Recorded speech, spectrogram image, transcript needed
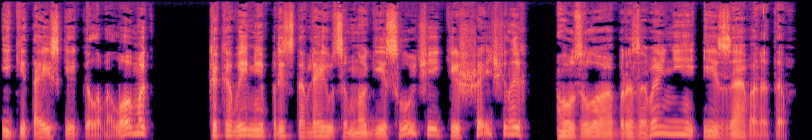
и китайских головоломок, каковыми представляются многие случаи кишечных узлообразований и заворотов.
